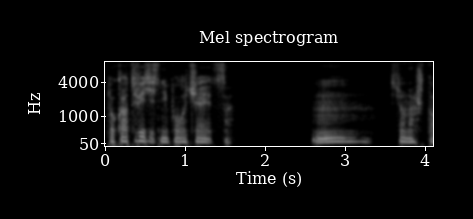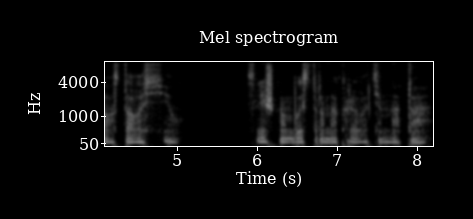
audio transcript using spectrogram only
только ответить не получается. Ммм, все, на что осталось сил. Слишком быстро накрыла темнота.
